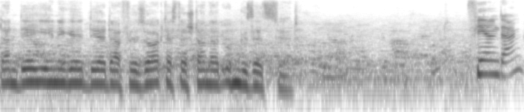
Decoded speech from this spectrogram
dann derjenige, der dafür sorgt, dass der Standard umgesetzt wird. Vielen Dank.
